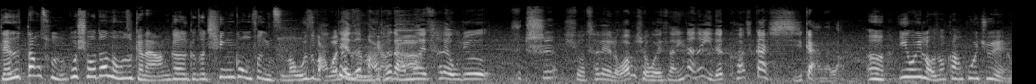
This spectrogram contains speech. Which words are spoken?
但是当初如果晓得侬是搿能样个搿种亲共分子嘛，我是勿会得但是马特达蒙一出来，我就不吃笑出来了，我也不晓得为啥，伊哪能现在靠介喜感了啦？嗯，因为老早讲过一句闲话，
